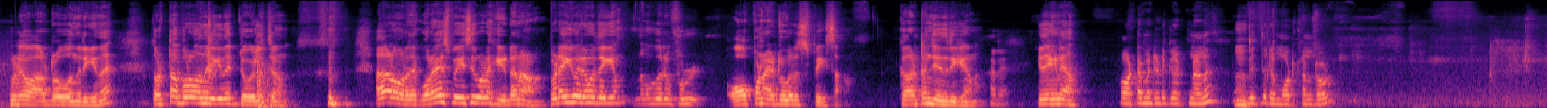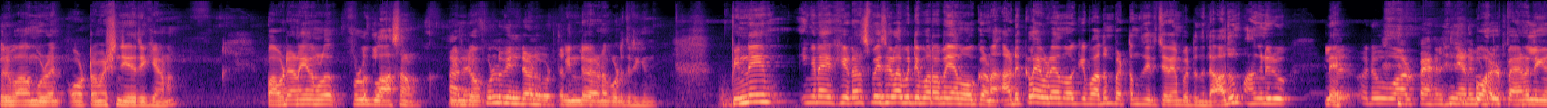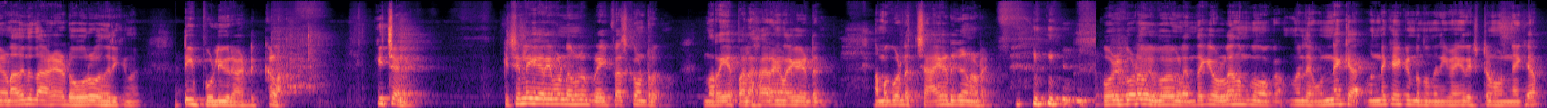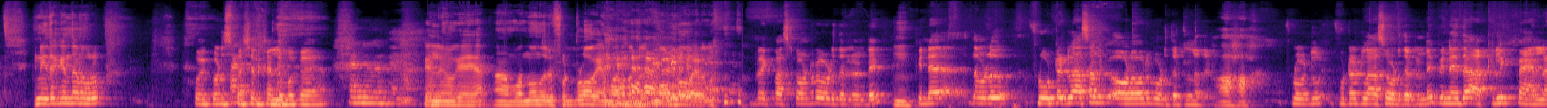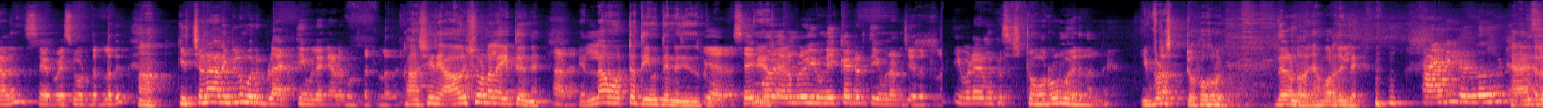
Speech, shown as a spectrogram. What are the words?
ഇവിടെ വാർഡ്രോബ് വന്നിരിക്കുന്നത് തൊട്ടപ്പുറം വന്നിരിക്കുന്നത് ടോയ്ലറ്റ് ആണ്. അതാണ് പറഞ്ഞത്. കുറേ സ്പേസ് ഇവിടെ ഹിഡൻ ആണ്. ഇവിടേക്ക് വരുമ്പോഴത്തേക്കും നമുക്കൊരു ഫുൾ ഓപ്പൺ ആയിട്ടുള്ള ഒരു സ്പേസാണ് കേർട്ടൺ ചെയ്തിരിക്കുകയാണ്. ഇതെങ്ങനെയാ? ഓട്ടോമാറ്റിക് കേർട്ടൺ ആണ് വിത്ത് റിമോട്ട് കൺട്രോൾ ഒരു ഭാഗം മുഴുവൻ ഓട്ടോമേഷൻ ചെയ്തിരിക്കുകയാണ്. അപ്പോൾ അവിടെയാണെങ്കിൽ നമ്മൾ ഫുള്ള് ഗ്ലാസ് ആണ്. വിൻഡോ ഫുൾ വിൻഡോ ആണ് കൊടുത്തത് വിൻഡോ ആണ് കൊടുത്തിരിക്കുന്നത്. പിന്നെയും ഇങ്ങനെ ഹിഡൻ സ്പേസുകളെ പറ്റി പറയുമ്പോൾ ഞാൻ നോക്കുകയാണ് അടുക്കള എവിടെയാണ് നോക്കിയപ്പോൾ അതും പെട്ടെന്ന് തിരിച്ചറിയാൻ പറ്റുന്നില്ല. അതും അങ്ങനെ ഒരു അല്ലേ ഒരു വാൾ പാനൽ ആണ് വാൾ പാനലിംഗ് ആണ്. അതിന് താഴെ ഡോറ് വന്നിരിക്കുന്നത്. അടിപൊളി ഒരു അടുക്കള. കിച്ചൺ കിച്ചണിലേക്ക് കയറിയപ്പോൾ നമ്മൾ ബ്രേക്ക്ഫാസ്റ്റ് കൗണ്ടർ നിറയെ പലഹാരങ്ങളൊക്കെ ആയിട്ട് നമുക്ക് വേണ്ട ചായ എടുക്കുകയാണ് അവിടെ. കോഴിക്കോട് വിഭവങ്ങൾ. എന്തൊക്കെയാ ഉള്ളത് നമുക്ക് നോക്കാം. അല്ലേ? ഉന്നക്ക. ഉന്നക്കയൊക്കെ ഉണ്ടെന്ന് തോന്നുന്നു. എനിക്ക് ഭയങ്കര ഇഷ്ടമാണ് ഉന്നക്ക. പിന്നെ ഇതൊക്കെ എന്താണ് ഒരു കോഴിക്കോട് സ്പെഷ്യൽ കല്ലുമുക്കായ കല്ലുമുക്കായ ആ വന്നൊന്നൊരു ഫുഡ് ബ്ലോഗായി മാറുന്നുണ്ട്. ബ്രേക്ക്ഫാസ്റ്റ് കൗണ്ടർ കൊടുത്തിട്ടുണ്ട്. പിന്നെ നമ്മൾ ഫ്ലൂട്ടഡ് ഗ്ലാസ് ആണ് ഓൾ ഓവർ കൊടുത്തിട്ടുള്ളത്. ആഹാ. ഫ്ലൂട്ടഡ് ഗ്ലാസ് കൊടുത്തിട്ടുണ്ട്. പിന്നെ ഇത് അക്രിലിക് പാനലാണ് സൈഡ് വൈസ് കൊടുത്തിട്ടുള്ളത്. കിച്ചൺ ആണെങ്കിലും ഒരു ബ്ലാക്ക് തീമിൽ തന്നെയാണ് കൊടുത്തിട്ടുള്ളത്. ആ ശരി. ആവശ്യമുള്ള ലൈറ്റ് തന്നെ. എല്ലാം ഒറ്റ തീമിൽ തന്നെ ചെയ്തിട്ടുണ്ട്. സെയിം നമ്മൾ യൂണീക്ക് ആയിട്ട് ഒരു തീമിലാണ് ചെയ്തിട്ടുള്ളത്. ഇവിടെ നമുക്ക് സ്റ്റോർ റൂം വരുന്നുണ്ട്. ഇവിടെ സ്റ്റോർ ഇത് കണ്ടോ? ഞാൻ പറഞ്ഞില്ലേ? ഹാൻഡിൽ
